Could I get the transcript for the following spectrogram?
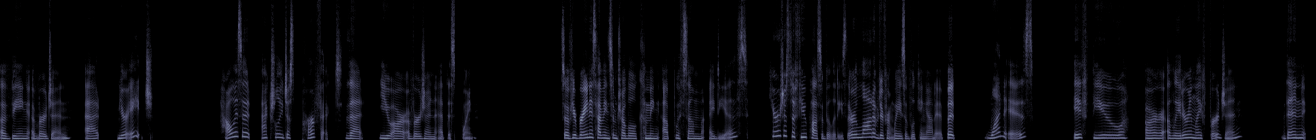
of being a virgin at your age? How is it actually just perfect that you are a virgin at this point? So, if your brain is having some trouble coming up with some ideas, here are just a few possibilities. There are a lot of different ways of looking at it, but one is if you are a later in life virgin, then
